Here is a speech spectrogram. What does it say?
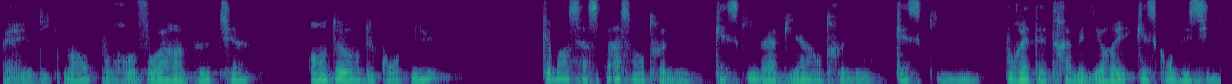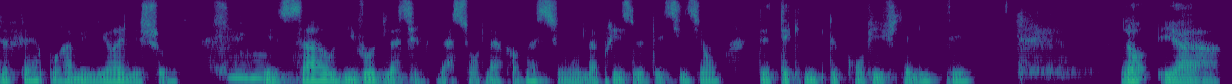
périodiquement pour revoir un peu, tiens, en dehors du contenu, comment ça se passe entre nous? Qu'est-ce qui va bien entre nous? Qu'est-ce qui pourrait être amélioré? Qu'est-ce qu'on décide de faire pour améliorer les choses? Mmh Et ça, au niveau de la circulation de l'information, de la prise de décision, des techniques de convivialité. Alors, il y a,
